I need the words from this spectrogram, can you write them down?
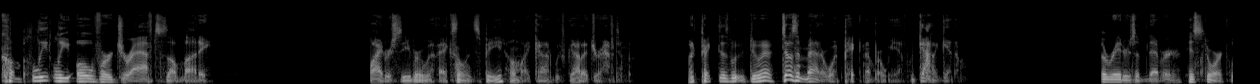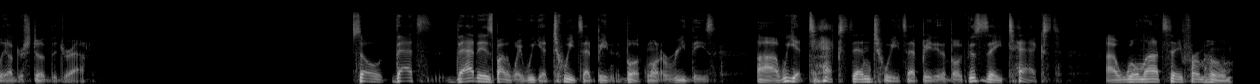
completely overdraft somebody. Wide receiver with excellent speed. Oh my God, we've got to draft him. What pick does we do? It doesn't matter what pick number we have. We got to get him. The Raiders have never historically understood the draft. So that's that is, by the way, we get tweets at beating the book. Want to read these? Uh, we get texts and tweets at Beating the Book. This is a text. I will not say from whom,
